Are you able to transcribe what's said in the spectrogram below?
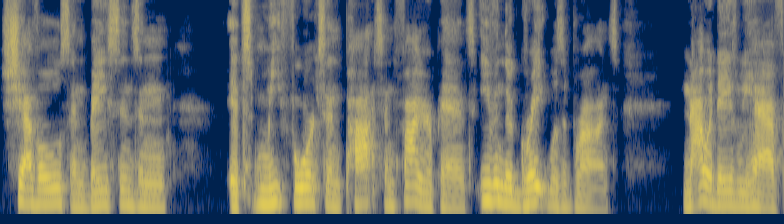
shovels and basins and its meat forks and pots and fire pans. Even the grate was bronze. Nowadays, we have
